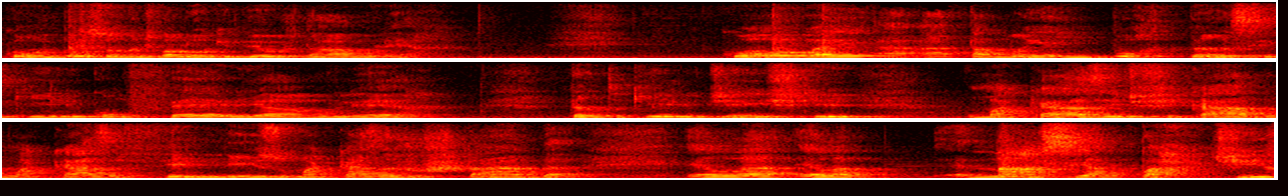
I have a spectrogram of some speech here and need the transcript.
quão impressionante valor que Deus dá à mulher. Qual é a, a tamanha importância que ele confere à mulher? Tanto que ele diz que uma casa edificada, uma casa feliz, uma casa ajustada, ela, ela nasce a partir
